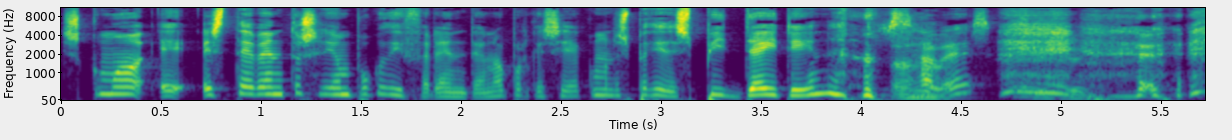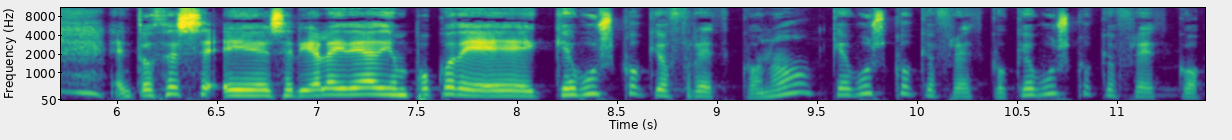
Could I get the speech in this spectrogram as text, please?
es como, eh, este evento sería un poco diferente, ¿no? Porque sería como una especie de speed dating, ¿sabes? Sí, sí. Entonces eh, sería la idea de un poco de qué busco, qué ofrezco, ¿no? ¿Qué busco, qué ofrezco? ¿Qué busco, qué ofrezco?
